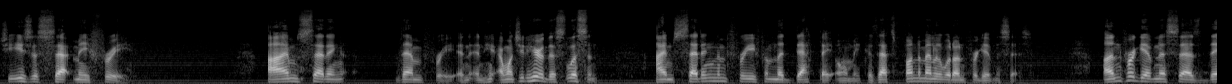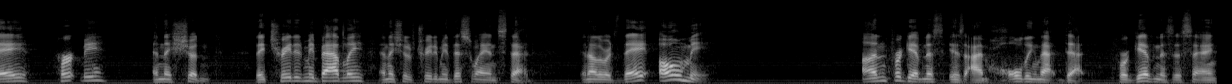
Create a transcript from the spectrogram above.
Jesus set me free. I'm setting them free. And, and I want you to hear this. Listen. I'm setting them free from the debt they owe me, because that's fundamentally what unforgiveness is. Unforgiveness says they hurt me and they shouldn't. They treated me badly and they should have treated me this way instead. In other words, they owe me Unforgiveness is I'm holding that debt. Forgiveness is saying,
